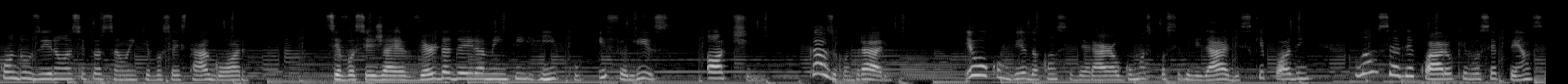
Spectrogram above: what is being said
conduziram à situação em que você está agora. Se você já é verdadeiramente rico e feliz, ótimo. Caso contrário, eu o convido a considerar algumas possibilidades que podem não se adequar ao que você pensa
